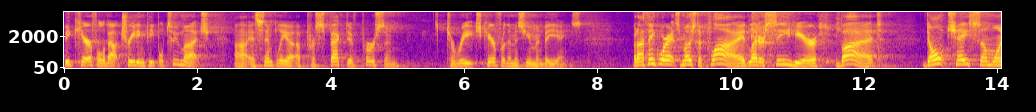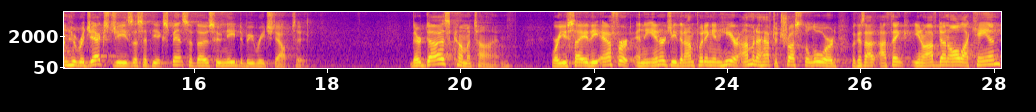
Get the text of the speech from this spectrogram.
Be careful about treating people too much uh, as simply a, a prospective person to reach, care for them as human beings. But I think where it's most applied, letter C here, but don't chase someone who rejects Jesus at the expense of those who need to be reached out to. There does come a time where you say, the effort and the energy that I'm putting in here, I'm going to have to trust the Lord because I, I, think, you know, I've done all I can,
